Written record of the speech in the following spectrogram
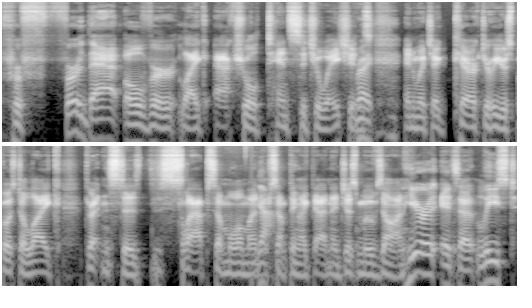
prefer that over like actual tense situations Right. in which a character who you're supposed to like threatens to slap some woman Yeah. or something like that, and it just moves on. Here, it's at least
